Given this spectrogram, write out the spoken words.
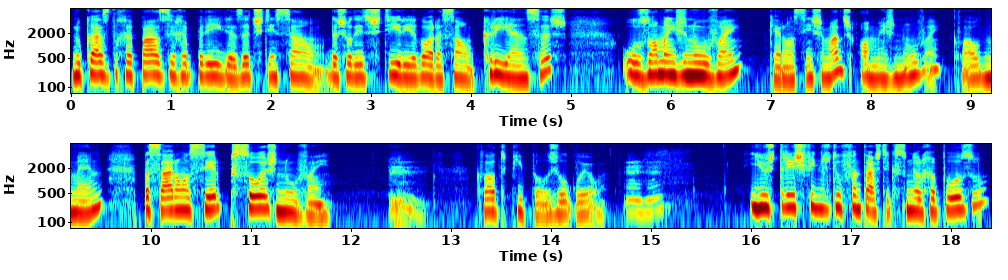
No caso de rapazes e raparigas, a distinção deixou de existir e agora são crianças. Os homens nuvem, que eram assim chamados, homens nuvem, cloud men, passaram a ser pessoas nuvem. Cloud people, julgo eu. Uhum. E os três filhos do fantástico Senhor Raposo,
